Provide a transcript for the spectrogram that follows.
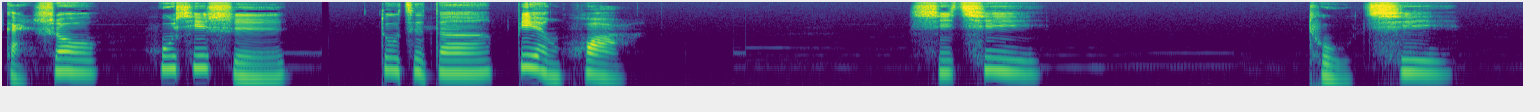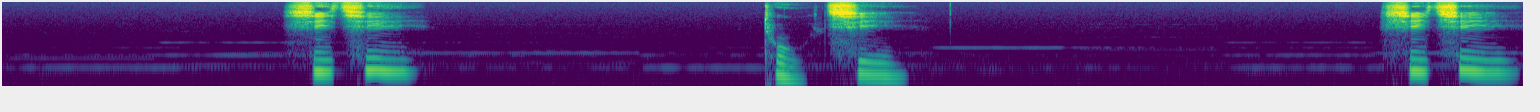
感受呼吸时肚子的变化。吸气，吐气，吸气，吐气，吸气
